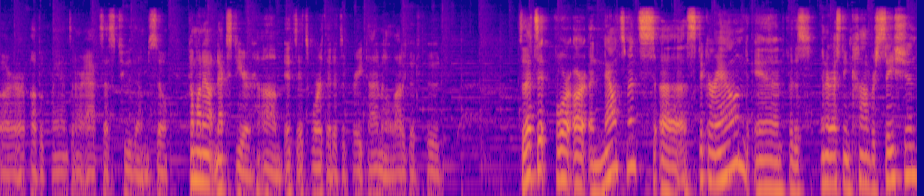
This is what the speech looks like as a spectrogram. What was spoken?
our, our, public lands and our access to them so come on out next year um, it's it's worth it it's a great time and a lot of good food so that's it for our announcements. Uh, stick around and for this interesting conversation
